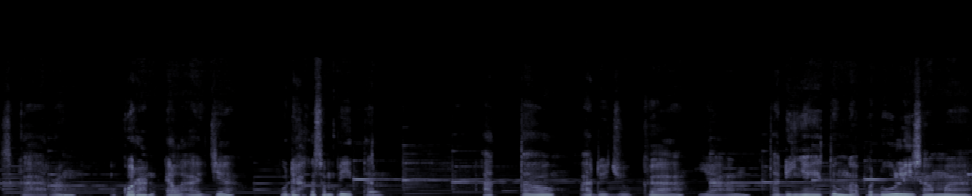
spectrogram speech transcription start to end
sekarang ukuran L aja udah kesempitan. Atau ada juga yang tadinya itu nggak peduli sama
